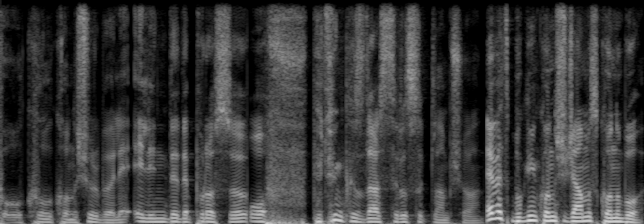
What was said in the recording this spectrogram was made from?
Cool cool konuşur böyle elinde de prosu. Of bütün kızlar sırılsıklam şu an. Evet bugün konuşacağımız konu bu.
